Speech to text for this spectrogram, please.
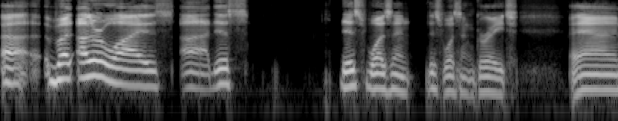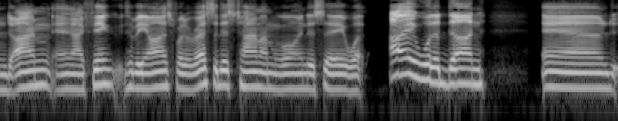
Uh, but otherwise, uh, this this wasn't this wasn't great. And I'm and I think to be honest, for the rest of this time I'm going to say what I would have done. And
